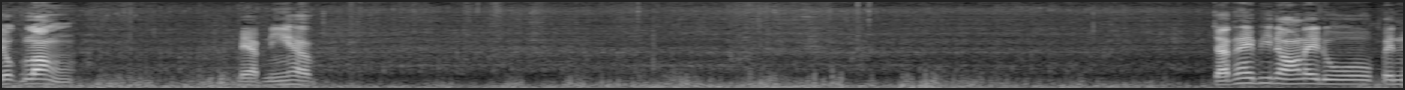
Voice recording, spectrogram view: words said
ยกล่องแบบนี้ครับ จัดให้พี่น้องได้ดูเป็น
